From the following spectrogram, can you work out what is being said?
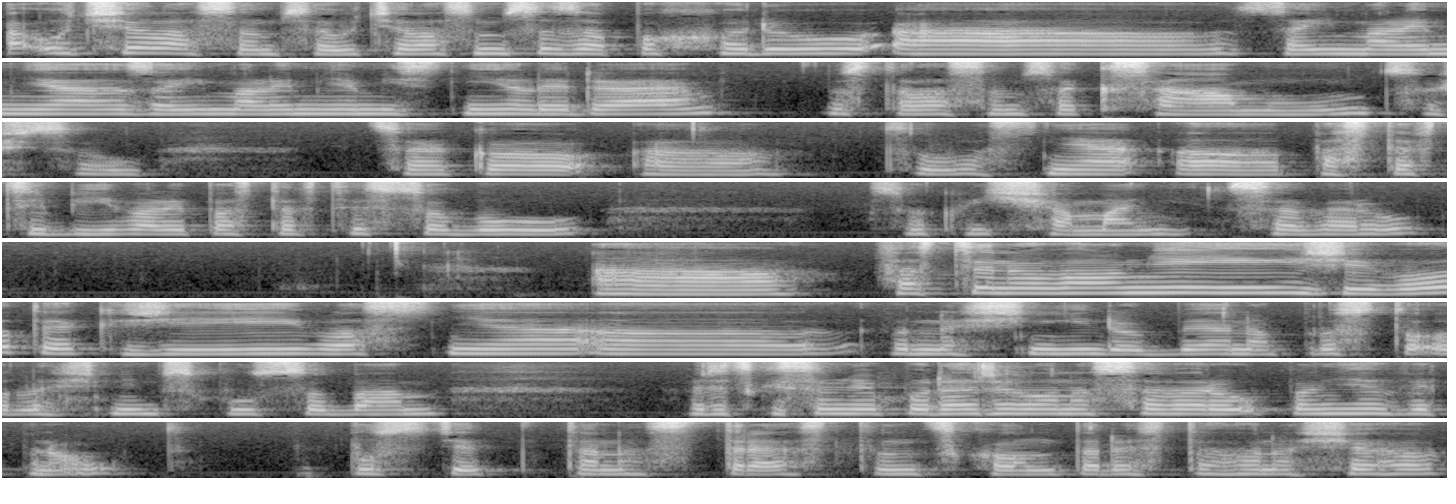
A učila jsem se. Učila jsem se za pochodu a zajímali mě, zajímali mě místní lidé. Dostala jsem se k sámům, což jsou co jako uh, jsou vlastně uh, pastevci, bývalí pastevci sobou, jsou takový šamaň severu. A fascinoval mě jejich život, jak žijí vlastně uh, v dnešní době naprosto odlišným způsobem. Vždycky se mě podařilo na severu úplně vypnout, pustit ten stres, ten schon tady z toho našeho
